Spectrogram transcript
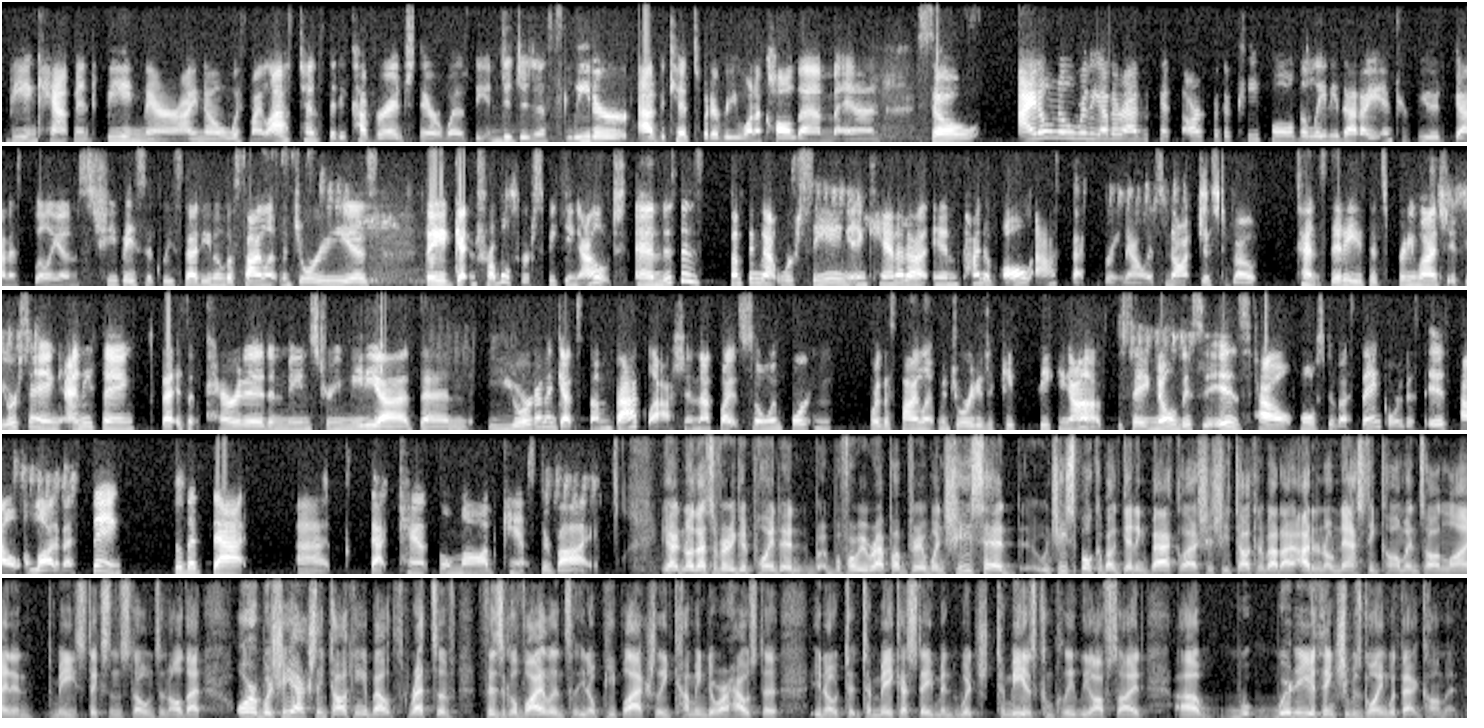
the encampment being there. I know with my last tent city coverage, there was the indigenous leader advocates, whatever you want to call them. And so I don't know where the other advocates are for the people. The lady that I interviewed, Janice Williams, she basically said, you know, the silent majority is they get in trouble for speaking out. And this is something that we're seeing in Canada in kind of all aspects right now. It's not just about tent cities. It's pretty much if you're saying anything that isn't parroted in mainstream media, then you're going to get some backlash. And that's why it's so important for the silent majority to keep speaking up to say, no, this is how most of us think, or this is how a lot of us think, so that that, uh, that cancel mob can't survive. Yeah, no, that's a very good point. And b- before we wrap up, Dre, when she said, when she spoke about getting backlash, is she talking about, I, I, don't know, nasty comments online and to me, sticks and stones and all that? Or was she actually talking about threats of physical violence, you know, people actually coming to our house to, you know, to, to make a statement, which to me is completely offside? Uh, where do you think she was going with that comment?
